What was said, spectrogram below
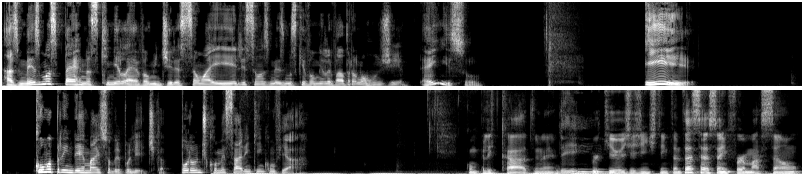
As mesmas pernas que me levam em direção a ele são as mesmas que vão me levar para longe. É isso. E como aprender mais sobre política? Por onde começar em quem confiar? Complicado, né? De... Porque hoje a gente tem tanto acesso à informação,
